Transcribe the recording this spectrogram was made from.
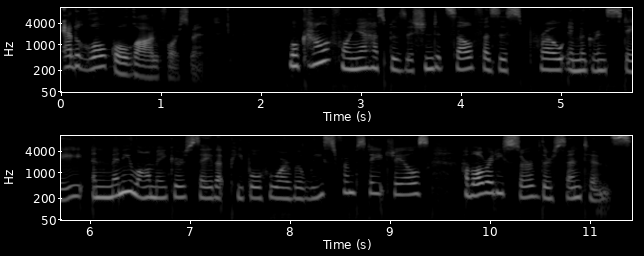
and local law enforcement? Well, California has positioned itself as this pro immigrant state, and many lawmakers say that people who are released from state jails have already served their sentence.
